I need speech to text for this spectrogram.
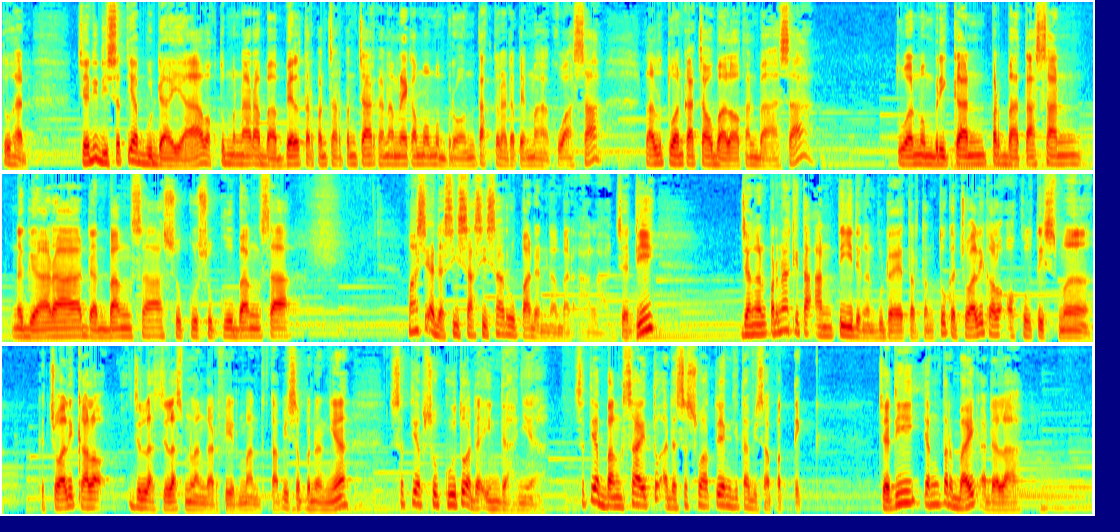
Tuhan. Jadi di setiap budaya, waktu menara Babel terpencar-pencar karena mereka mau memberontak terhadap yang maha kuasa, lalu Tuhan kacau balaukan bahasa, Tuhan memberikan perbatasan negara dan bangsa, suku-suku bangsa, masih ada sisa-sisa rupa dan gambar Allah. Jadi jangan pernah kita anti dengan budaya tertentu kecuali kalau okultisme, kecuali kalau jelas-jelas melanggar firman. Tetapi sebenarnya setiap suku itu ada indahnya. Setiap bangsa itu ada sesuatu yang kita bisa petik. Jadi yang terbaik adalah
